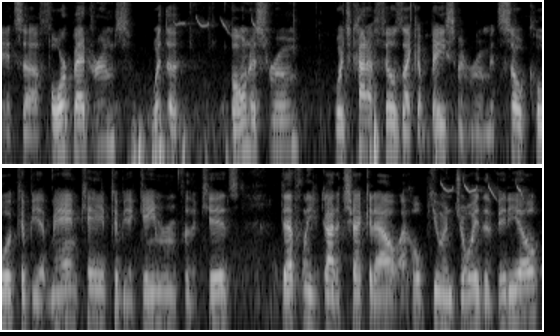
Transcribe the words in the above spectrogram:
It's uh, four bedrooms with a bonus room, which kind of feels like a basement room. It's so cool. It could be a man cave, could be a game room for the kids. Definitely you got to check it out. I hope you enjoy the video.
